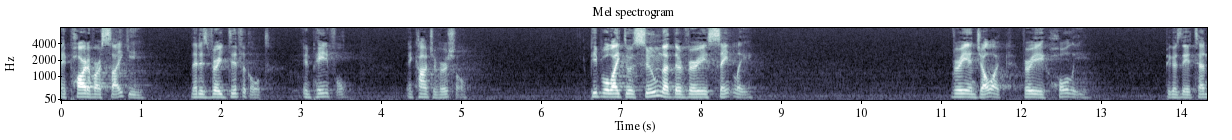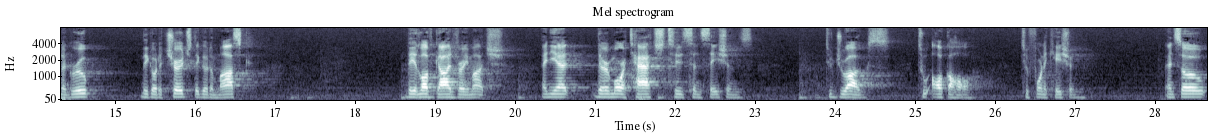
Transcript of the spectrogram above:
a part of our psyche that is very difficult and painful and controversial. People like to assume that they're very saintly, very angelic, very holy, because they attend a group, they go to church, they go to mosque, they love God very much, and yet they're more attached to sensations, to drugs, to alcohol, to fornication. And so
